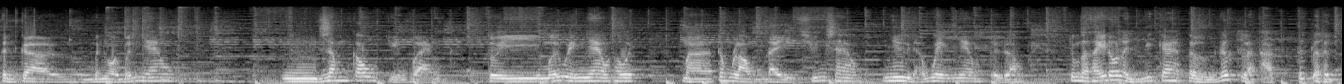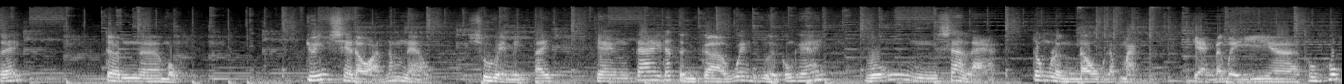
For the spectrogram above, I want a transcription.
Tình cờ mình ngồi bên nhau ừ, dâm câu chuyện vãng. Tuy mới quen nhau thôi mà trong lòng đầy xuyến sao như đã quen nhau từ lâu. Chúng ta thấy đó là những cái ca từ rất là thật tức là thực tế. Trên ờ, một chuyến xe đò năm nào xuôi về miền tây chàng trai đã tình cờ quen một người con gái vốn xa lạ trong lần đầu gặp mặt chàng đã bị à, thu hút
